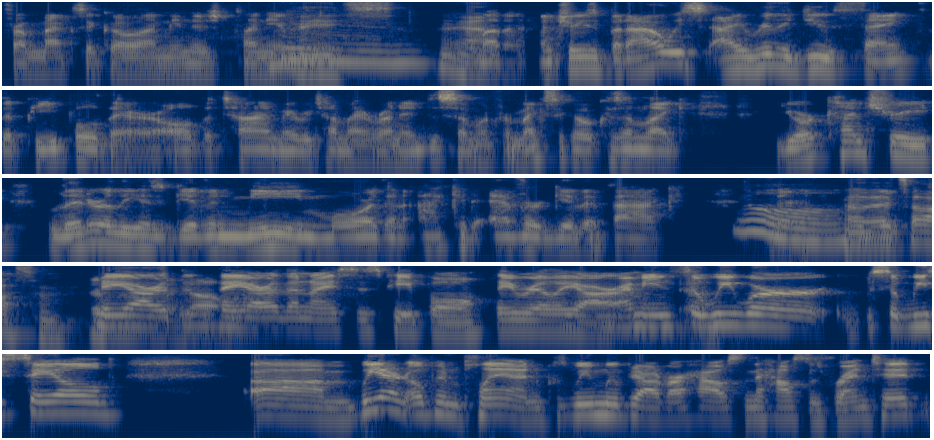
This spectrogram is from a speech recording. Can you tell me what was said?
from mexico i mean there's plenty of Mm. Nice. Yeah. other countries but i always i really do thank the people there all the time every time i run into someone from mexico because i'm like your country literally has given me more than i could ever give it back Oh. That's awesome. They're they are they are the nicest people they really are i mean so we were so we sailed um, we had an open plan because we moved out of our house and the house is rented.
